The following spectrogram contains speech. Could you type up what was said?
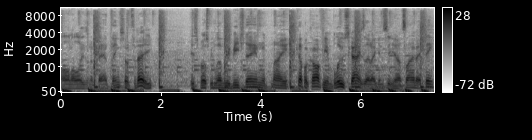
all in all isn't a bad thing. So today, it's supposed to be lovely beach day, and with my cup of coffee and blue skies that I can see outside, I think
